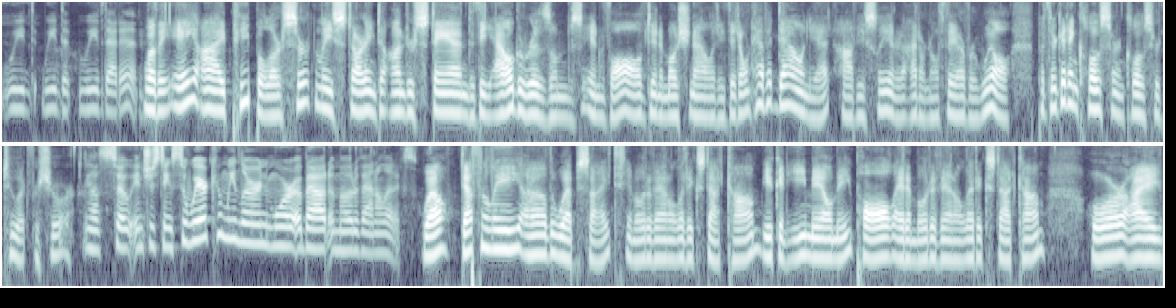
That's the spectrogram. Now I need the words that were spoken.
weed, weed, weave that in. Well, the AI people are certainly starting to understand the algorithms involved in emotionality. They don't have it down yet, obviously, and I don't know if they ever will, but they're getting closer and closer to it for sure. Yeah, so interesting. So where can we learn more about emotive analytics? Well, definitely uh, the website, emotiveanalytics.com. You can email me, paul at emotiveanalytics.com, or I,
